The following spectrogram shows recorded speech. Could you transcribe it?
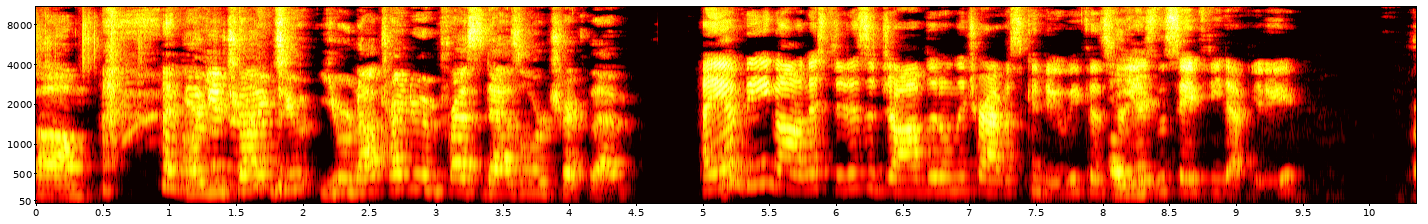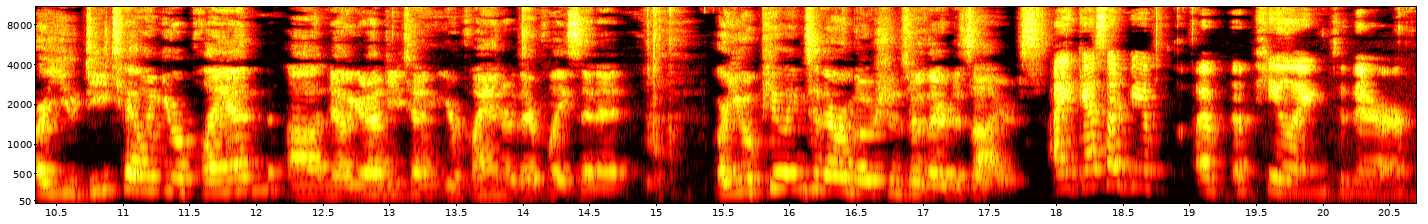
Um, are you trying to? You're not trying to impress, dazzle, or trick them. I am being honest. It is a job that only Travis can do because Are he you- is the safety deputy. Are you detailing your plan? Uh, no, you're not detailing your plan or their place in it. Are you appealing to their emotions or their desires? I guess I'd be a- a- appealing to their.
